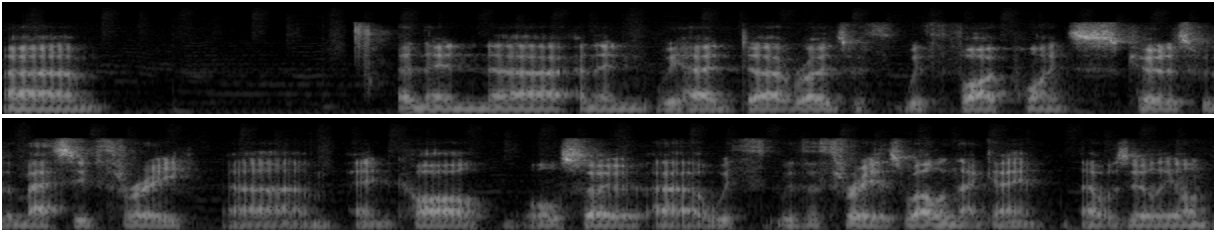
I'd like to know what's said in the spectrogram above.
Um, and then uh, and then we had uh, Rhodes with, with five points, Curtis with a massive three, um, and Kyle also uh, with with a three as well in that game. That was early on.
